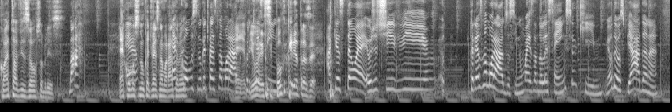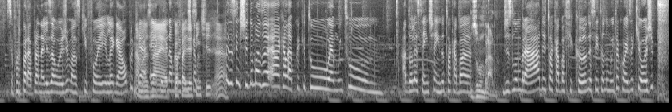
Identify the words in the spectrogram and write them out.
Qual é a tua visão sobre isso? Bah, É como É- se nunca tivesse namorado é também? como se nunca tivesse namorado. É, porque viu? assim, Esse ponto que eu queria trazer. a questão é, eu já tive eu- três namorados, assim, um mais na adolescência, que, meu Deus, piada, né? Se eu for parar pra analisar hoje, mas que foi legal, porque Não, mas é, é aquele época namoro que a fazia gente sentido. É. Fazia sentido, mas é aquela época que tu é muito adolescente ainda, tu acaba Deslumbrado. deslumbrado e tu acaba ficando e aceitando muita coisa que hoje, pff,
